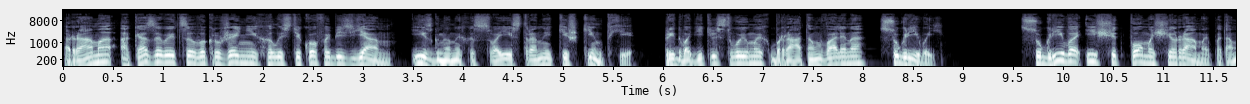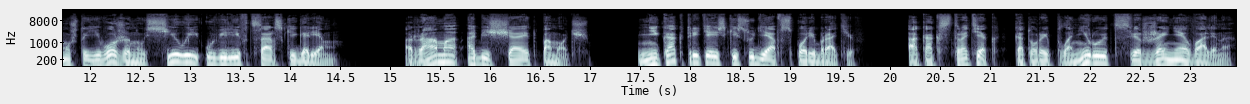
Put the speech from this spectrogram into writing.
Рама оказывается в окружении холостяков-обезьян, изгнанных из своей страны Кишкинтхи, предводительствуемых братом Валена Сугривой. Сугрива ищет помощи Рамы, потому что его жену силой увели в царский гарем. Рама обещает помочь. Не как третейский судья в споре братьев, а как стратег, который планирует свержение Валена.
